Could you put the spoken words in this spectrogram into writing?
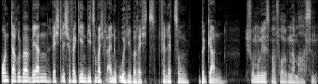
und darüber werden rechtliche Vergehen wie zum Beispiel eine Urheberrechtsverletzung begangen. Ich formuliere es mal folgendermaßen.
